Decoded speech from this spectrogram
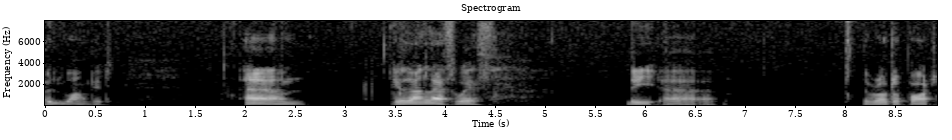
unwound it. Um, you're then left with the uh, the rotor part,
